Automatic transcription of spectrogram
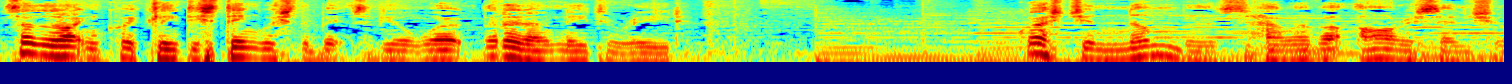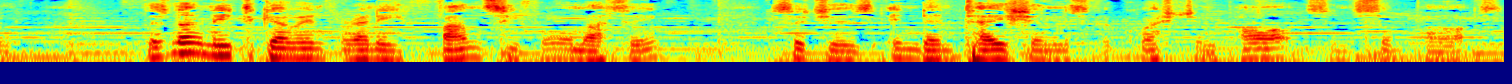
so that I can quickly distinguish the bits of your work that I don't need to read. Question numbers, however, are essential there's no need to go in for any fancy formatting, such as indentations for question parts and subparts.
